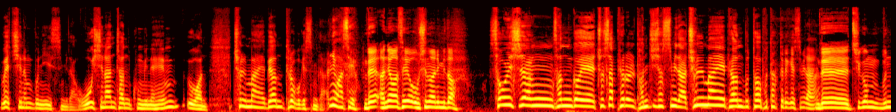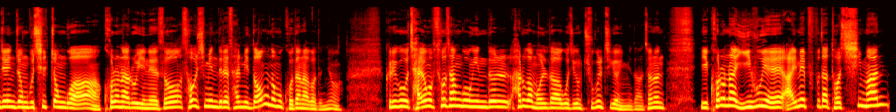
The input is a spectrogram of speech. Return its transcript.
외치는 분이 있습니다. 오신환 전 국민의힘 의원 출마의 변 들어보겠습니다. 안녕하세요. 네, 안녕하세요. 오신환입니다. 서울시장 선거에 출사표를 던지셨습니다. 출마의 변부터 부탁드리겠습니다. 네, 지금 문재인 정부 실정과 코로나로 인해서 서울 시민들의 삶이 너무너무 고단하거든요. 그리고 자영업 소상공인들 하루가 멀다 하고 지금 죽을 지경입니다. 저는 이 코로나 이후에 IMF보다 더 심한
